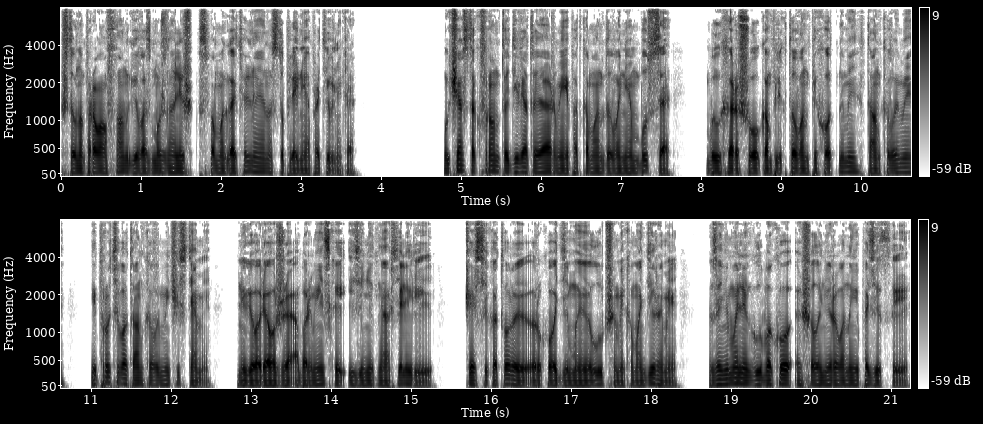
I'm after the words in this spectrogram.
что на правом фланге возможно лишь вспомогательное наступление противника. Участок фронта 9-й армии под командованием Бусса был хорошо укомплектован пехотными, танковыми и противотанковыми частями, не говоря уже об армейской и зенитной артиллерии, части которой, руководимые лучшими командирами, занимали глубоко эшелонированные позиции.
